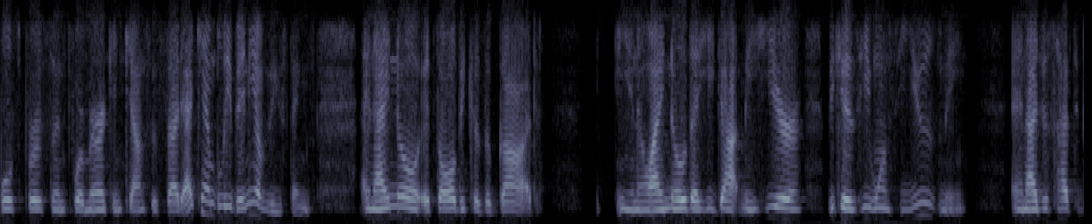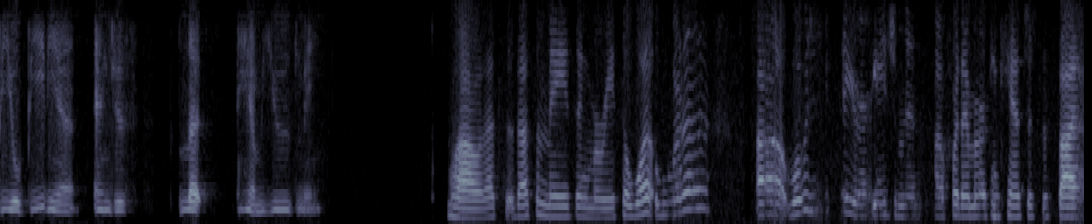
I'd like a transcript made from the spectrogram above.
spokesperson for American Cancer Society. I can't believe any of these things. And I know it's all because of God. You know, I know that He got me here because He wants to use me. And I just have to be obedient and just let Him use me. Wow, that's that's amazing, Marie. So what what are uh, what would you say your engagement uh, for the American Cancer Society?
